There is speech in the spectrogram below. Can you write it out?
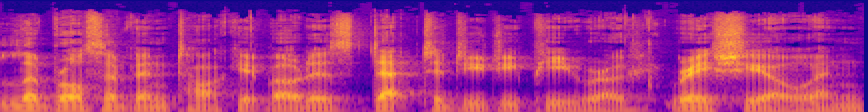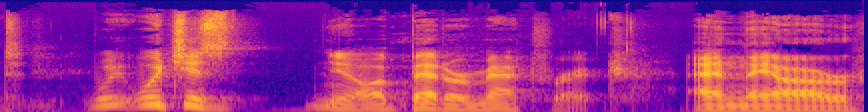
liberals have been talking about is debt to GDP ratio and which is, you know, a better metric. And they are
